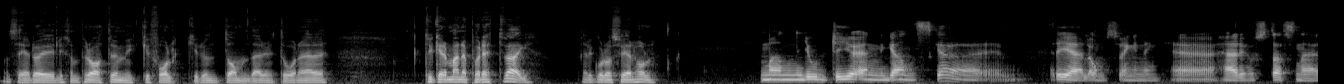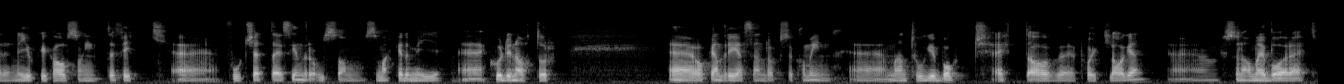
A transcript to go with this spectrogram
Man säger, då är liksom, pratar med mycket folk runt om där ute åren. Tycker du man är på rätt väg? Eller går det åt fel håll? Man gjorde ju en ganska eh, rejäl omsvängning eh, här i höstas när, Jocke Karlsson inte fick eh, fortsätta i sin roll som, som akademikoordinator. Eh, och Andreas ändå också kom in. Eh, man tog ju bort ett av eh, pojklagen. Sen har man ju bara ett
